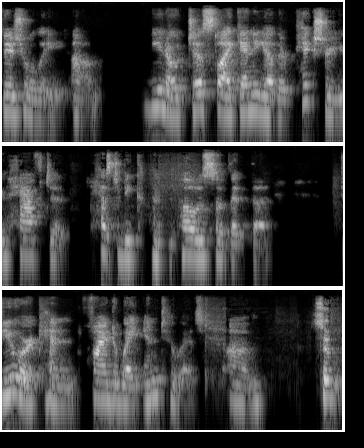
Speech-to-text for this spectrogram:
visually um, you know just like any other picture you have to has to be composed so that the viewer can find a way into it um, so,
